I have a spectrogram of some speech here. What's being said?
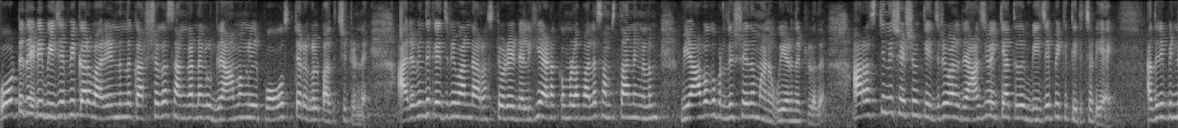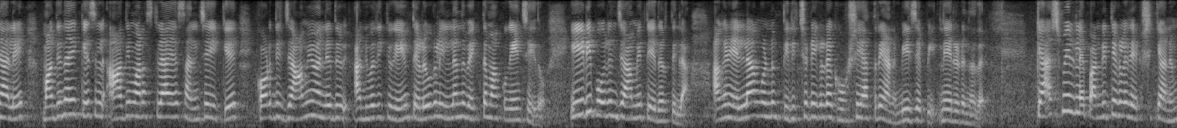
വോട്ട് തേടി ബി ജെ പിക്കാർ വരേണ്ടെന്ന് കർഷക സംഘടനകൾ ഗ്രാമങ്ങളിൽ പോസ്റ്ററുകൾ പതിച്ചിട്ടുണ്ട്. അരവിന്ദ് കെജ്രിവാളിന്റെ അറസ്റ്റോടെ ഡൽഹി അടക്കമുള്ള പല സംസ്ഥാനങ്ങളും വ്യാപക പ്രതിഷേധമാണ് ഉയർന്നിട്ടുള്ളത്. അറസ്റ്റിന് ശേഷം കെജ്രിവാൾ രാജിവെക്കാത്തതും ബി ജെ പിക്ക് തിരിച്ചടിയായി. അതിന് പിന്നാലെ മദ്യനയ കേസിൽ ആദ്യം അറസ്റ്റിലായ സഞ്ജയ്ക്ക് കോടതി ജാമ്യം അനുവദി അനുവദിക്കുകയും തെളിവുകളില്ലെന്ന് വ്യക്തമാക്കുകയും ചെയ്തു. ഇ ഡി പോലും ജാമ്യത്തെ എതിർത്തില്ല. അങ്ങനെ എല്ലാം കൊണ്ടും തിരിച്ചടികളുടെ ഘോഷയാത്രയാണ് ബി നേരിടുന്നത്. കാശ്മീരിലെ പണ്ഡിറ്റുകളെ രക്ഷിക്കാനും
